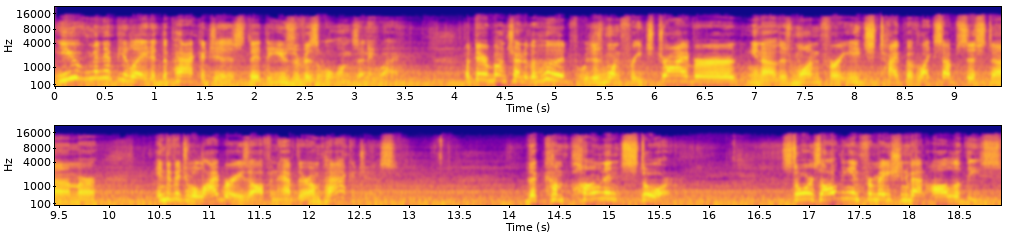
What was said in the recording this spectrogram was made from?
you've manipulated the packages, the, the user visible ones anyway. But there are a bunch under the hood. There's one for each driver, you know, there's one for each type of like subsystem, or individual libraries often have their own packages. The component store stores all the information about all of these.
